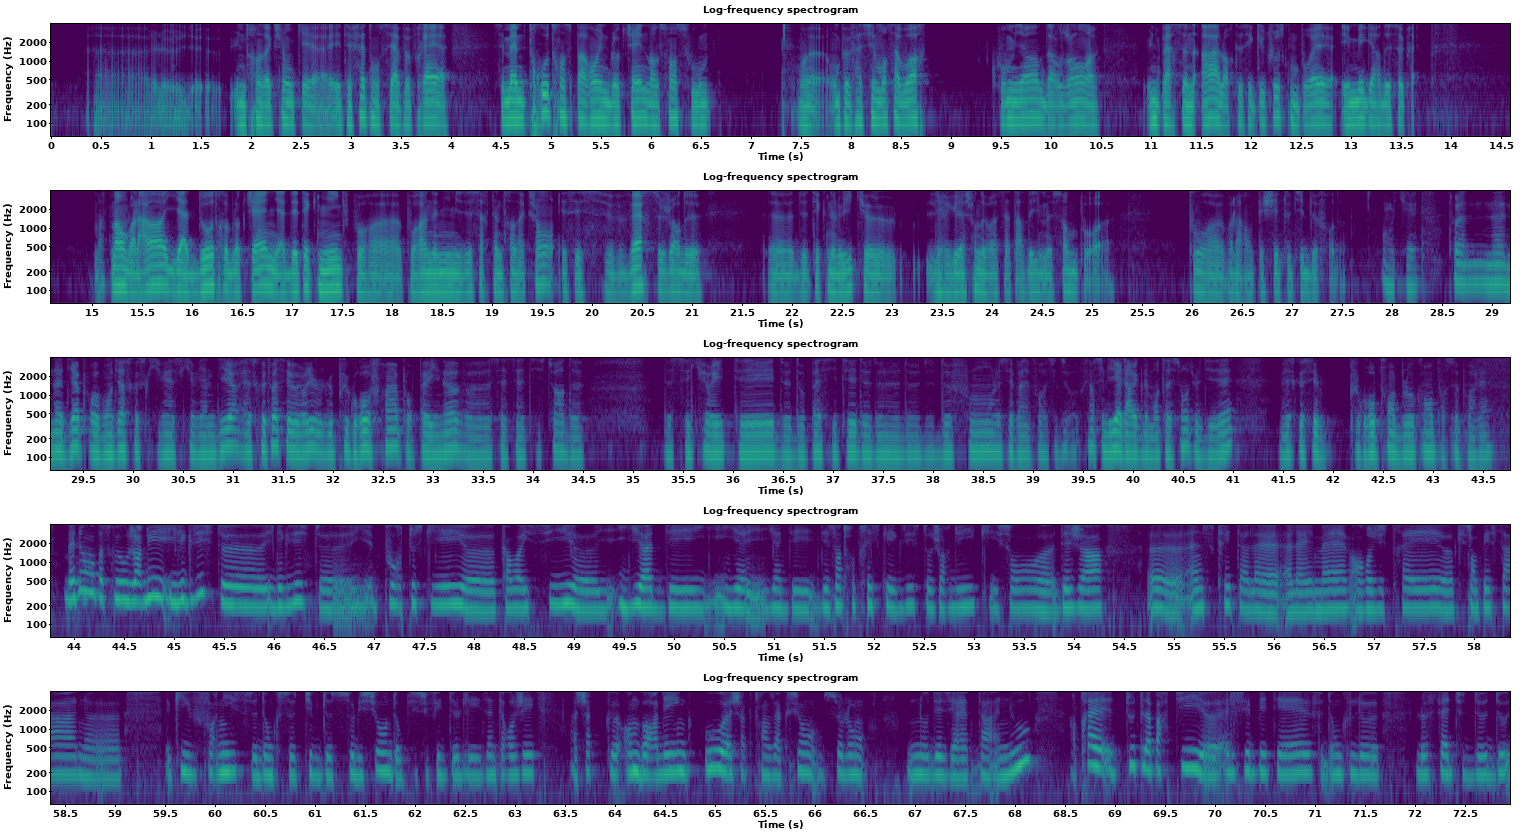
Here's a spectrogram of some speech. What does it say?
une transaction qui a été faite on sait à peu près c'est même trop transparent une blockchain dans le sens où on peut facilement savoir combien d'argent une personne a, alors que c'est quelque chose qu'on pourrait aimer garder secret. Maintenant, voilà, il y a d'autres blockchains, il y a des techniques pour, euh, pour anonymiser certaines transactions, et c'est vers ce genre de, euh, de technologie que les régulations devraient s'attarder, il me semble, pour, euh, pour voilà, empêcher tout type de fraude. Ok. Toi, Nadia, pour rebondir sur ce qu'il vient, ce vient de dire, est-ce que toi, c'est aujourd'hui le plus gros frein pour Paynov, cette histoire de, de sécurité, d'opacité de, de, de, de, je sais pas. C'est lié à la réglementation, tu le disais, mais est-ce que c'est le plus gros point bloquant pour ce projet? Ben non, parce qu'aujourd'hui, il existe, euh, il existe euh, pour tout ce qui est euh, KYC, il y a, des, il y a, des, des, entreprises qui existent aujourd'hui qui sont déjà inscrites à l'AMF, la, enregistrées, qui sont PESAN, qui fournissent donc ce type de solution. Donc il suffit de les interroger à chaque onboarding ou à chaque transaction selon nos désirata à nous. Après, toute la partie euh, LCBTF, donc le, le fait de, d'où,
